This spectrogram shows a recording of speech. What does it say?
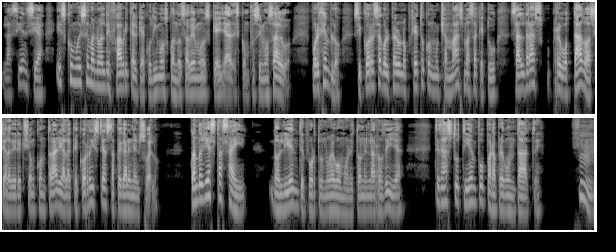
La ciencia es como ese manual de fábrica al que acudimos cuando sabemos que ya descompusimos algo. Por ejemplo, si corres a golpear un objeto con mucha más masa que tú, saldrás rebotado hacia la dirección contraria a la que corriste hasta pegar en el suelo. Cuando ya estás ahí, doliente por tu nuevo moretón en la rodilla, te das tu tiempo para preguntarte, hmm,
